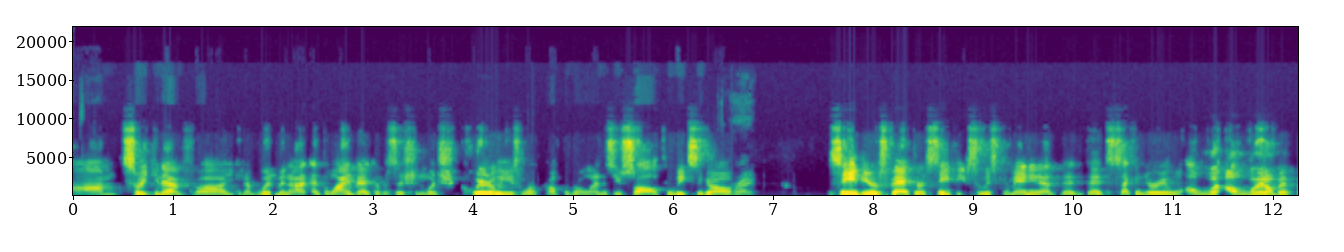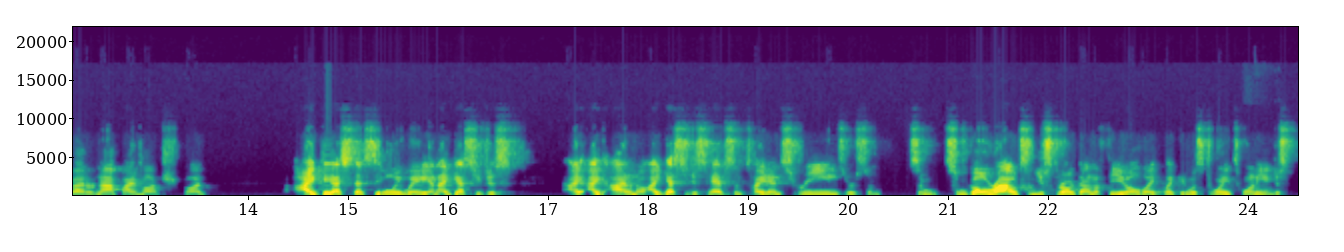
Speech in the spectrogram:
Um, so you can have uh, you can have Windmon at, at the linebacker position, which clearly he's more comfortable in, as you saw two weeks ago. Right. Xavier's back there at safety, so he's commanding that that, that secondary a, a little bit better, not by much, but I guess that's the only way. And I guess you just I, I, I don't know. I guess you just have some tight end screens or some some some go routes and you just throw it down the field like like it was 2020 and just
